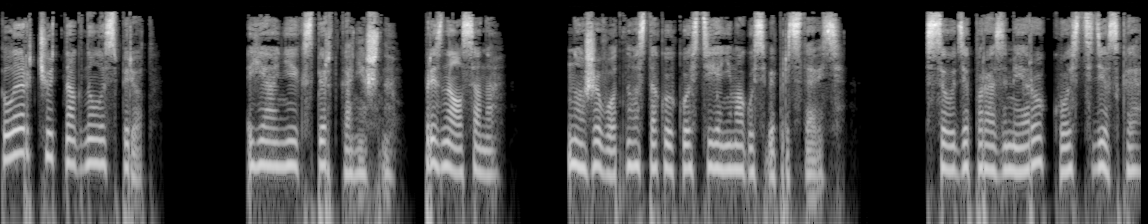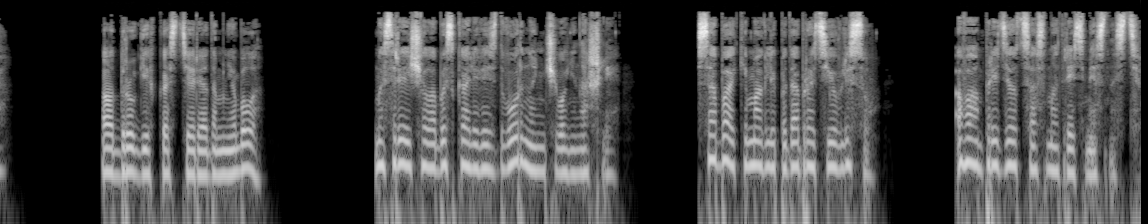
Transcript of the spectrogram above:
Клэр чуть нагнулась вперед. «Я не эксперт, конечно», — призналась она. «Но животного с такой костью я не могу себе представить. Судя по размеру, кость детская». «А других костей рядом не было?» Мы с Рэйчел обыскали весь двор, но ничего не нашли. Собаки могли подобрать ее в лесу. Вам придется осмотреть местность.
